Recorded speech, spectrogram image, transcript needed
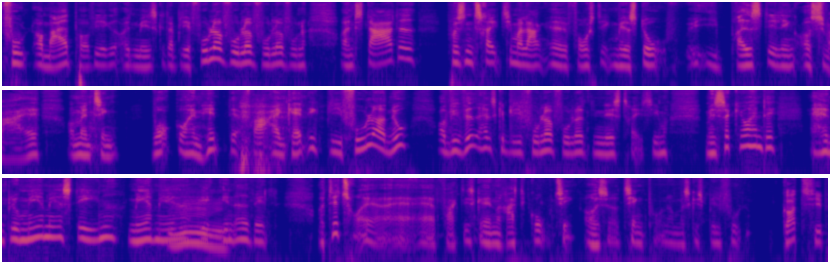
fuld og meget påvirket, og et menneske, der bliver fuldere og fuldere og fuldere og fuldere. Og han startede på sådan en tre timer lang øh, forestilling med at stå i bredstilling og sveje, og man tænkte, hvor går han hen derfra? Han kan ikke blive fuldere nu, og vi ved, at han skal blive fuldere og fuldere de næste tre timer. Men så gjorde han det, at han blev mere og mere stenet, mere og mere Mm. indadvendt. Og det tror jeg er, er faktisk er en ret god ting også at tænke på, når man skal spille fuld. Godt tip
